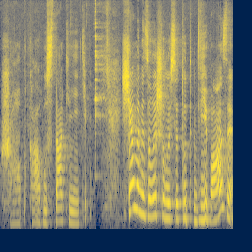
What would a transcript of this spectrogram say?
шапка, густа квітів. Ще в мене залишилося тут дві вази.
